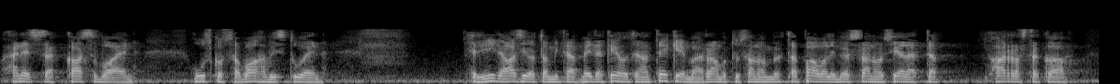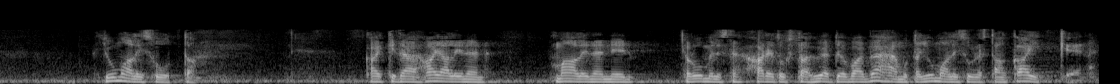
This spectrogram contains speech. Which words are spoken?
hänessä kasvaen, uskossa vahvistuen. Eli niitä asioita, mitä meitä kehotetaan tekemään. Raamattu sanoi, tai Paavali myös sanoi siellä, että harrastakaa jumalisuutta. Kaikki tämä ajallinen, maallinen, niin ruumillisten harjoituksesta on hyötyä vain vähän, mutta jumalisuudesta on kaikkeen.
